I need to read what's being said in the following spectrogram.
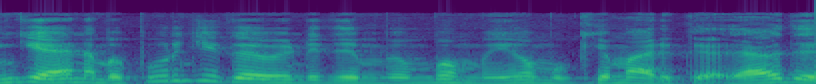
இங்கே நம்ம புரிஞ்சிக்க வேண்டியது ரொம்ப மிக முக்கியமாக இருக்குது அதாவது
